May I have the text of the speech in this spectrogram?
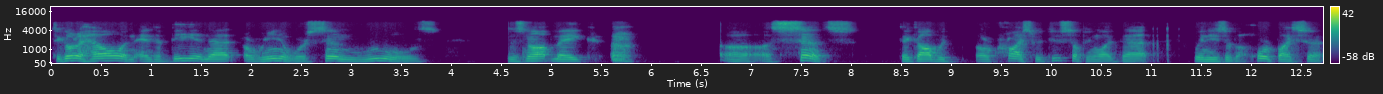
to go to hell and, and to be in that arena where sin rules does not make uh, a sense that God would or Christ would do something like that when he's abhorred by sin,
